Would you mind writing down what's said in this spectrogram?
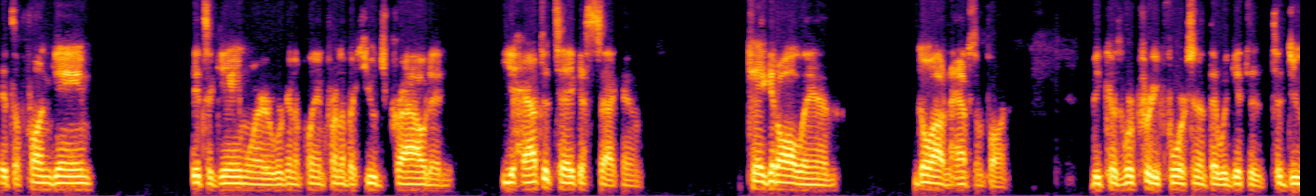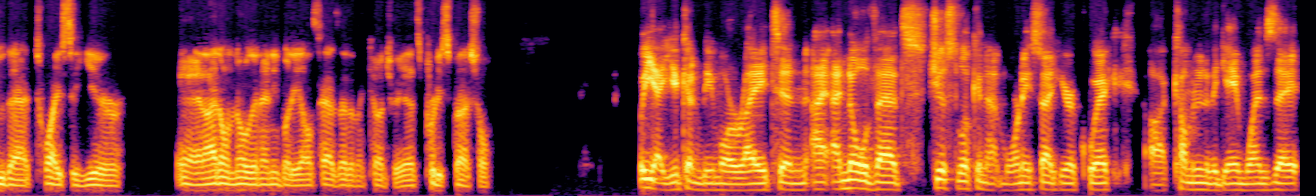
It's a fun game. It's a game where we're going to play in front of a huge crowd, and you have to take a second, take it all in, go out and have some fun because we're pretty fortunate that we get to, to do that twice a year. And I don't know that anybody else has that in the country. That's pretty special. But yeah, you couldn't be more right. And I, I know that just looking at Morningside here quick, uh, coming into the game Wednesday,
